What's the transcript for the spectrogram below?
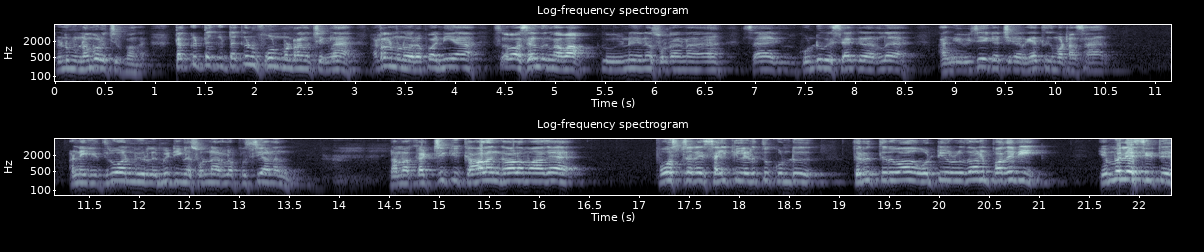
ரெண்டு மூணு நம்பர் வச்சுருப்பாங்க. டக்கு டக்கு டக்குன்னு ஃபோன் பண்ணுறாங்க வச்சுங்களேன் அட்டன் பண்ணுவாரப்பா நீயா? சவா சேர்ந்துக்கலாம் வா. இன்னும் என்ன சொல்கிறாங்கன்னா சார் இவர் கொண்டு போய் சேர்க்குறாருல அங்கே விஜய் கட்சிக்காரர் ஏற்றுக்க மாட்டான் சார். அன்றைக்கி திருவான்மையூரில் மீட்டிங்கில் சொன்னார்ல புஷ்யானந்த் நம்ம கட்சிக்கு காலங்காலமாக போஸ்டரை சைக்கிள் எடுத்துக்கொண்டு தெரு தெருவாக ஒட்டியவர்கள் தான் பதவி. MLA seat.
